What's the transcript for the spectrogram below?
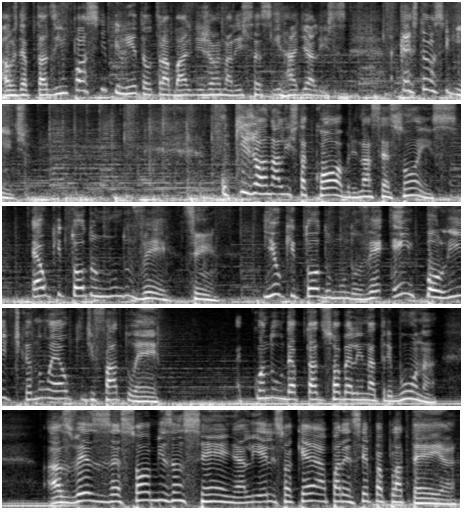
aos deputados e impossibilita o trabalho de jornalistas e radialistas. A questão é o seguinte: o que jornalista cobre nas sessões é o que todo mundo vê. Sim. E o que todo mundo vê em política não é o que de fato é. Quando um deputado sobe ali na tribuna, às vezes é só mise-en-scène, ali ele só quer aparecer para a plateia.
